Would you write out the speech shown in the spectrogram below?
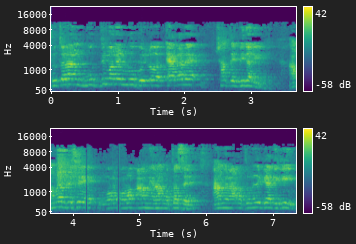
সুতরাং বুদ্ধিমানের লোক হইল এগারে সাথে বিরিয়ানি আমরা দেশে বড় বড় আমের আড়ত আছে। আমের গিয়ে দেখি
